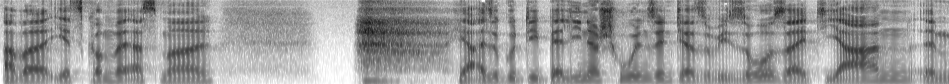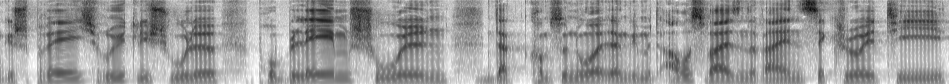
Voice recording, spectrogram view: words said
Aber jetzt kommen wir erstmal. Ja, also gut, die Berliner Schulen sind ja sowieso seit Jahren im Gespräch. Rütli-Schule, Problemschulen. Da kommst du nur irgendwie mit Ausweisen rein, Security,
